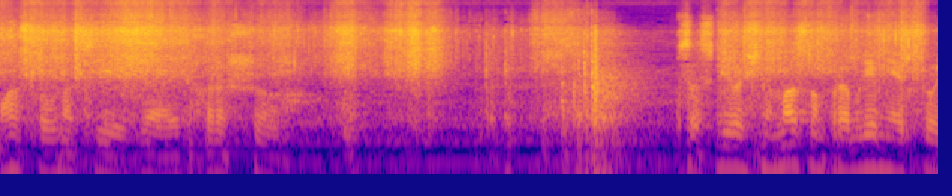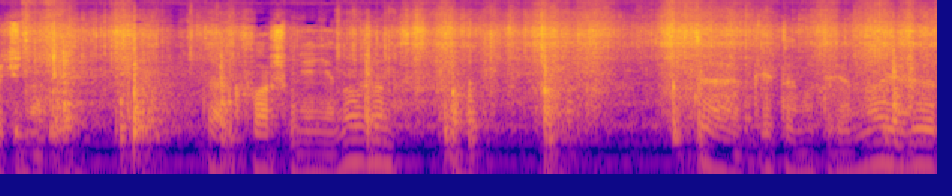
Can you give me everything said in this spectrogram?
масло у нас есть, да, это хорошо. Со сливочным маслом проблем нет точно. Так, фарш мне не нужен. Так, это внутренной жир.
